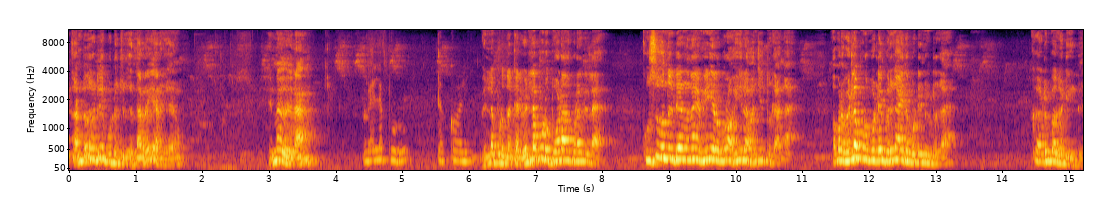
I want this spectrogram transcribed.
ஏன் கண்டதுக்கிட்டே போட்டு வச்சுருக்கு. நிறைய இருக்கு. என்ன இதெல்லாம் வெள்ளைப்பூடு தக்காளி. வெள்ளைப்பூடு தக்காளி. வெள்ளைப்பூடு போடாத படம் இல்லை. குசு வந்துக்கிட்டே இருந்தா வீடியோவில் பூரா ஹீரோ வஞ்சிட்டு இருக்காங்க. அப்புறம் வெள்ளைப்பூடு போட்டேன் பெருங்காயத்தை போட்டுன்னு இருக்க கடுப்பாக கட்டிக்கிட்டு.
